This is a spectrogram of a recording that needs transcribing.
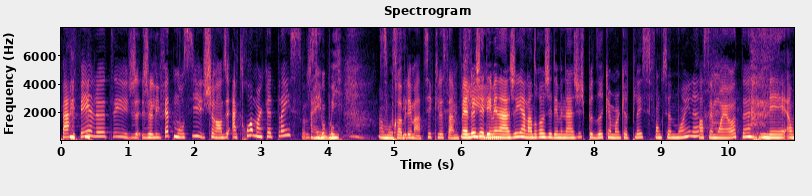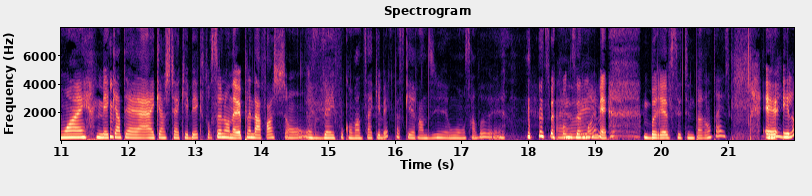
parfait. Là, tu sais. je je l'ai fait moi aussi. Je suis rendue accro à Marketplace. Je sais Eh pas oui. Ah, C'est aussi. problématique, là, ça me Mais là, j'ai déménagé. À l'endroit où j'ai déménagé, je peux te dire que Marketplace, il fonctionne moins. Là. Ah, c'est moins hot, hein? Mais ouais, mais quand, à- quand j'étais à Québec, c'est pour ça, là, on avait plein d'affaires. On, on se disait, il faut qu'on vende ça à Québec parce qu'il est rendu où on s'en va. euh, ça Ah fonctionne ouais. moins. Mais bref, c'est une parenthèse. Euh, Oui. Et là,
